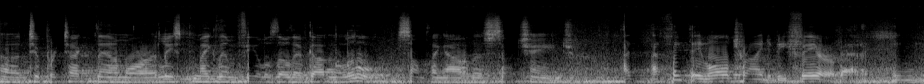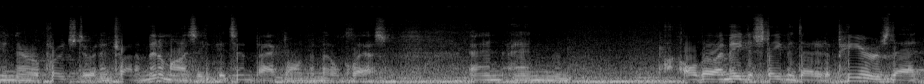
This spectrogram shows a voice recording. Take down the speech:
uh, to protect them or at least make them feel as though they've gotten a little something out of this uh, change. I, I think they've all tried to be fair about it in, in their approach to it and try to minimize it- its impact on the middle class. And, and although I made the statement that it appears that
